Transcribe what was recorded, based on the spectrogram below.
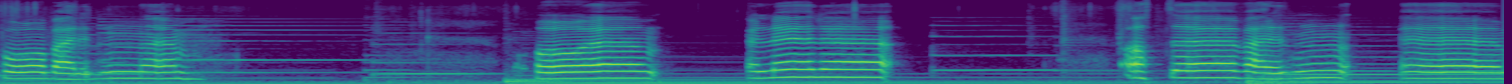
på verden og Eller at verden eh,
